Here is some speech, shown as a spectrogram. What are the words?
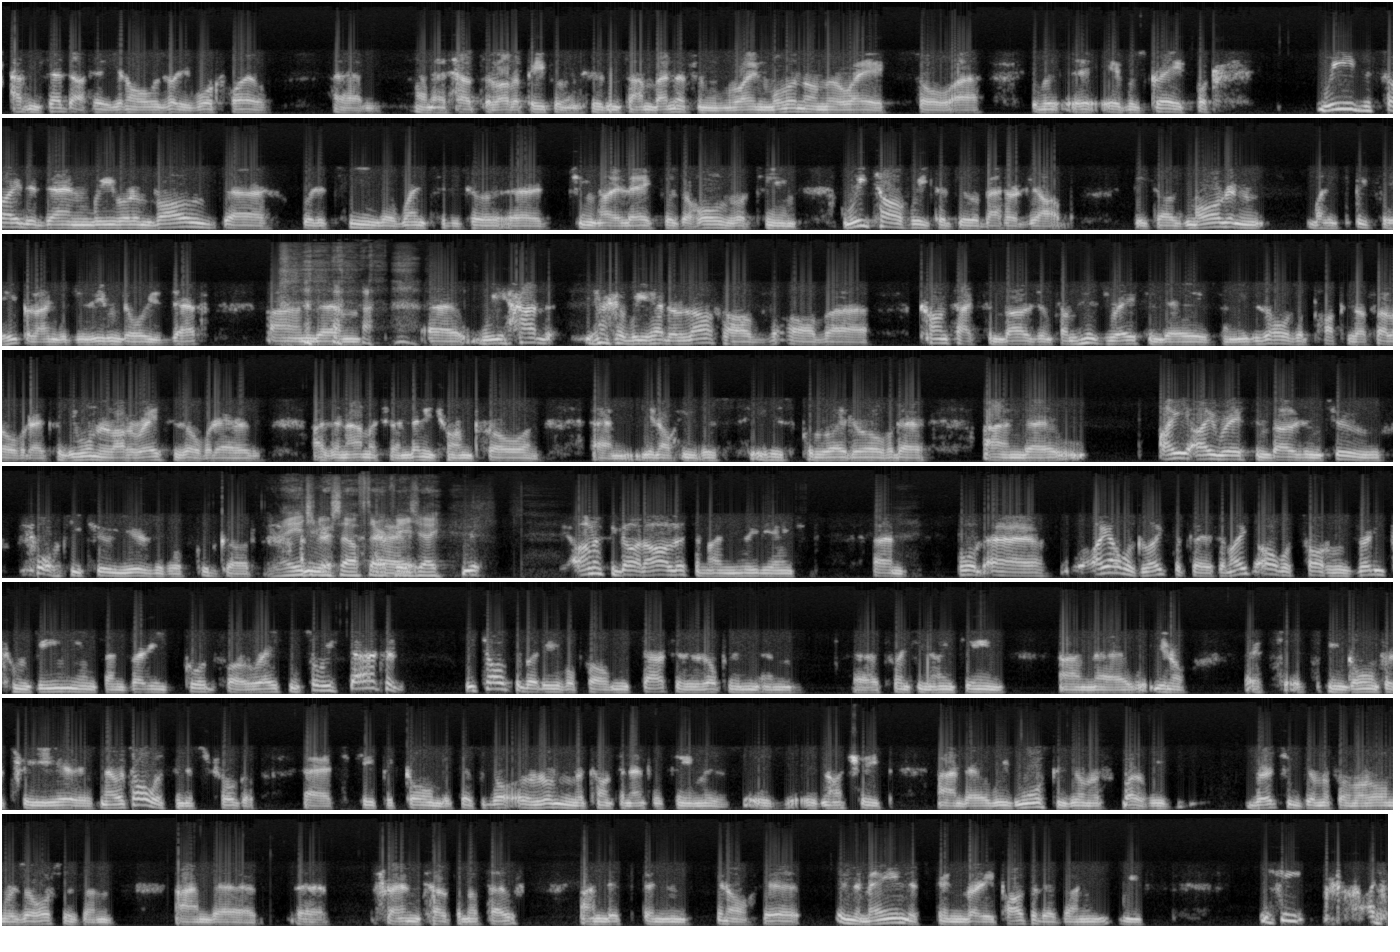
having said that, you know, it was very worthwhile, um, and it helped a lot of people, including Sam Bennett and Ryan Mullen, on their way. So uh, it was it, it, was great. But we decided then we were involved uh, with a team that went to the uh, Qinghai Lake. It was a whole team. We thought we could do a better job because Morgan, well, he speaks a heap of languages, even though he's deaf and um, uh, we had yeah we had a lot of of uh, contacts in Belgium from his racing days, and he was always a popular fellow over there because he won a lot of races over there as, as an amateur, and then he turned pro, and um, you know he was he was a good rider over there, and. Uh, I, I raced in Belgium too, 42 years ago. Good God. You're aging anyway, yourself there, uh, PJ. Yeah, honest to God, oh, listen, I'm really ancient. Um, but uh, I always liked the place, and I always thought it was very convenient and very good for racing. So we started. We talked about Evo Pro, and we started it up in, in uh, 2019, and uh, you know, it's it's been going for three years now. It's always been a struggle uh, to keep it going because running the continental team is is, is not cheap, and uh, we've mostly done it. Well, we've virtually done it from our own resources and and uh, friends helping us out and it's been, you know, uh, in the main, it's been very positive, and we've. You see,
